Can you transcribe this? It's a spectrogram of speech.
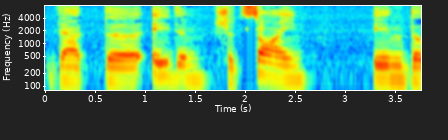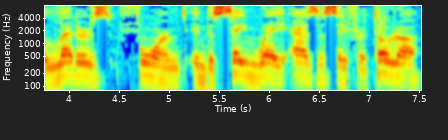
that the Adim should sign in the letters formed in the same way as a Sefer Torah,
